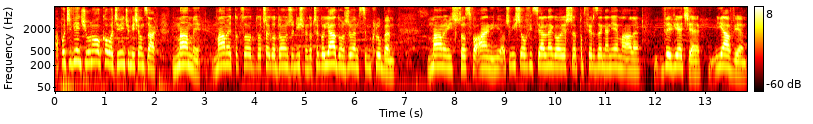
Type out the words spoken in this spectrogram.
a po dziewięciu, no około dziewięciu miesiącach mamy, mamy to, co, do czego dążyliśmy, do czego ja dążyłem z tym klubem. Mamy Mistrzostwo Anglii. Oczywiście oficjalnego jeszcze potwierdzenia nie ma, ale wy wiecie, ja wiem,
